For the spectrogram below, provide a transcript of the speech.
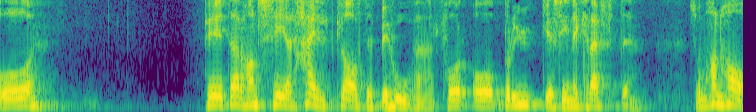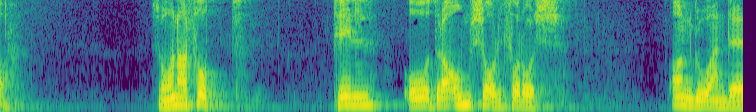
Og Peter han ser helt klart et behov her for å bruke sine krefter, som han har, som han har fått, til å dra omsorg for oss angående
